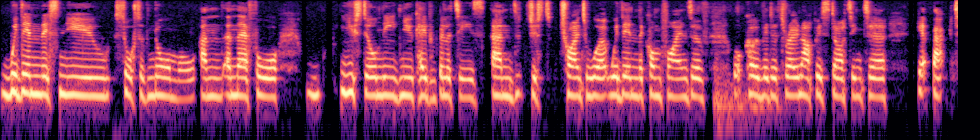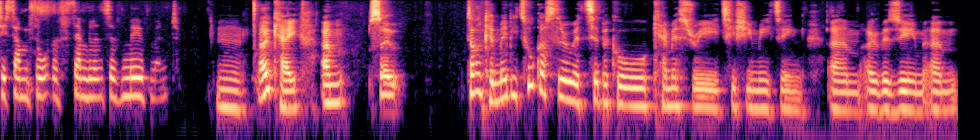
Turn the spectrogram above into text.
within this new sort of normal. And, and therefore, you still need new capabilities. And just trying to work within the confines of what COVID had thrown up is starting to get back to some sort of semblance of movement. Mm, okay. Um, so, Duncan, maybe talk us through a typical chemistry tissue meeting um, over Zoom. Um,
